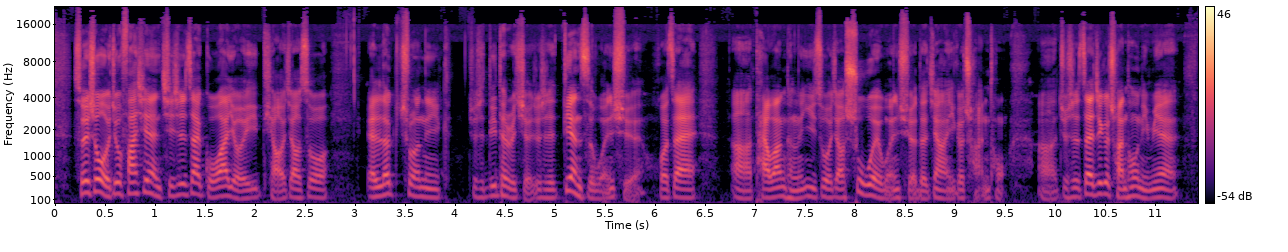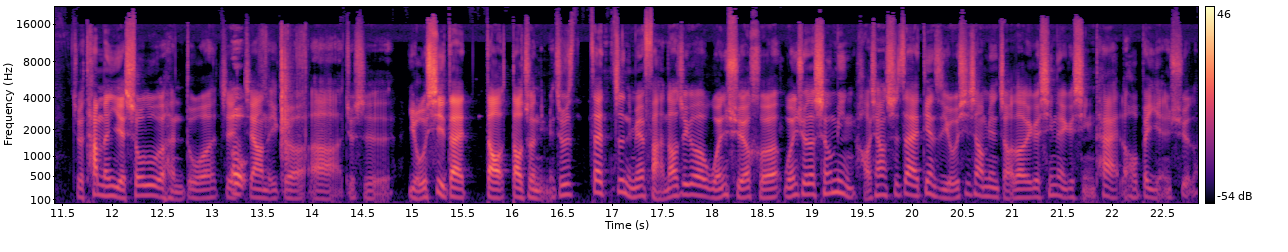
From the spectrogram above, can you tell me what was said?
所以说我就发现，其实在国外有一条叫做 electronic 就是 literature 就是电子文学，或在啊台湾可能译作叫数位文学的这样一个传统啊，就是在这个传统里面。就他们也收录了很多这这样的一个呃，就是游戏带到到这里面，就是在这里面反倒这个文学和文学的生命，好像是在电子游戏上面找到一个新的一个形态，然后被延续了。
